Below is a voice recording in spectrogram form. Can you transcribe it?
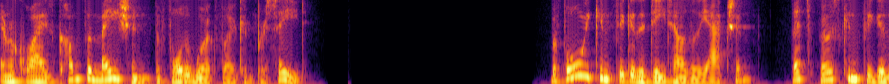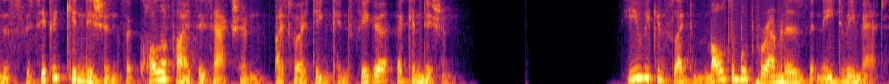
and requires confirmation before the workflow can proceed. Before we configure the details of the action, let's first configure the specific conditions that qualifies this action by selecting Configure a Condition. Here we can select multiple parameters that need to be met,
